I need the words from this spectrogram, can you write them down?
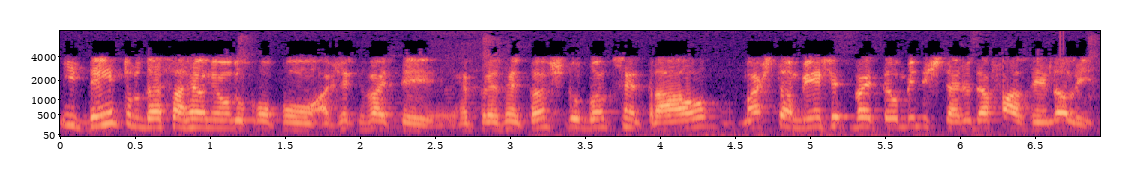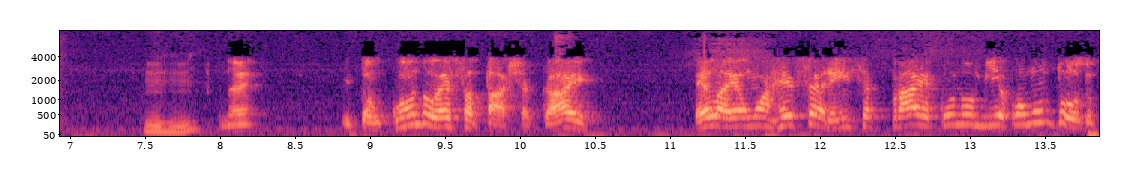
E dentro dessa reunião do Copom, a gente vai ter representantes do Banco Central, mas também a gente vai ter o Ministério da Fazenda ali. Uhum. Né? Então, quando essa taxa cai, ela é uma referência para a economia como um todo.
